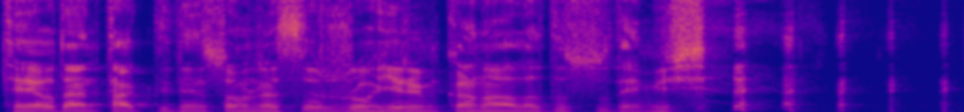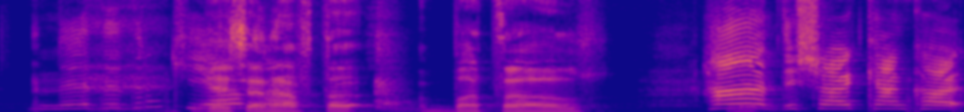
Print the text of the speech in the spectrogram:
Theoden taklidin sonrası Rohirrim kan ağladı su demiş. Ne dedim ki ya? Geçen ben? hafta Batıl. Ha düşerken kar...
